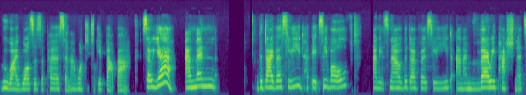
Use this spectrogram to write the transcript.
who I was as a person. I wanted to give that back. So, yeah. And then the diverse lead, it's evolved and it's now the diverse lead. And I'm very passionate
